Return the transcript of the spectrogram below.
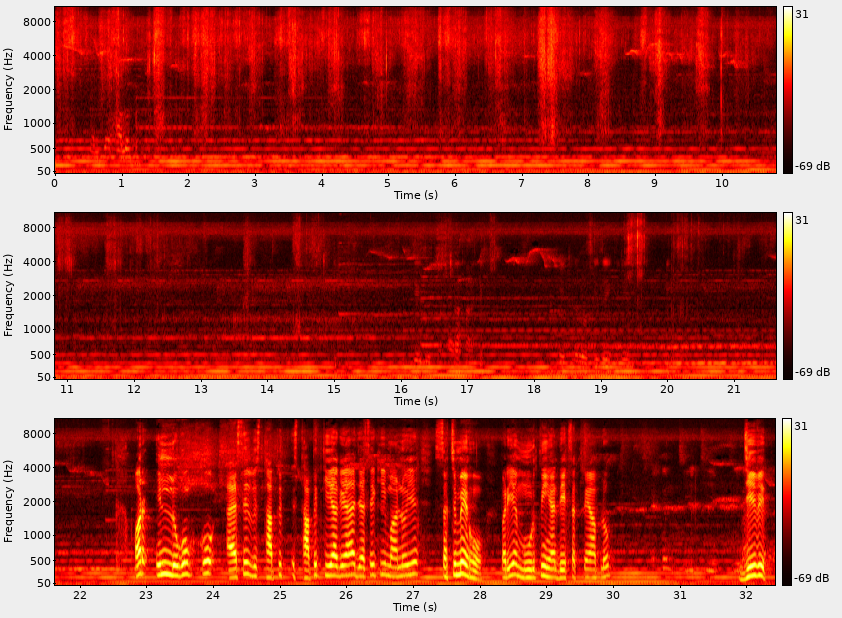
और इन लोगों को ऐसे विस्थापित, स्थापित किया गया है, जैसे कि मानो ये सच में हो, पर ये मूर्ति हैं, देख सकते हैं आप लोग। जीवित।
